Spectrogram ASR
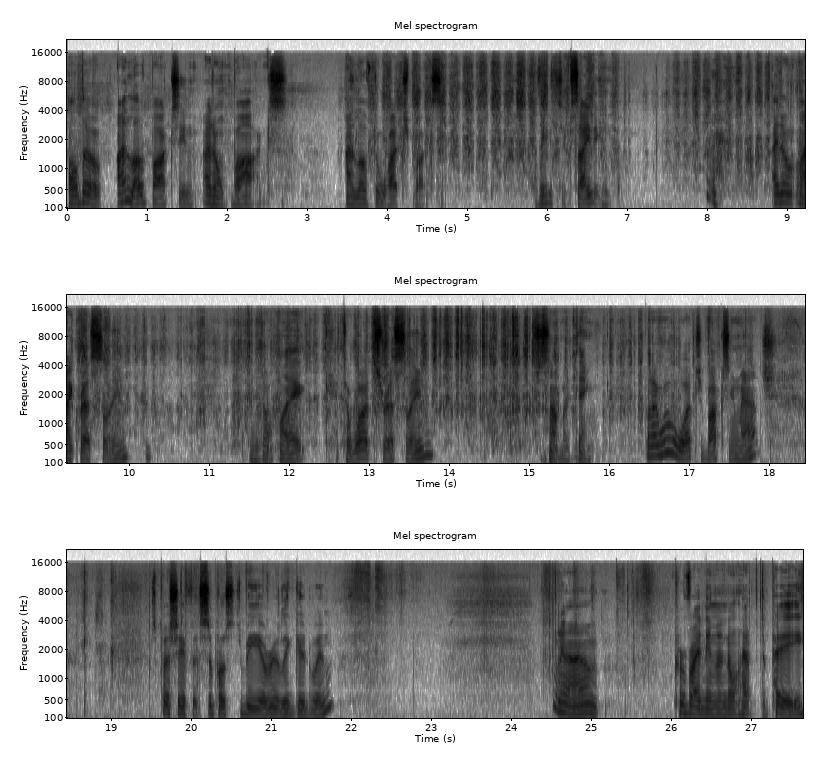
Although I love boxing, I don't box. I love to watch boxing. I think it's exciting. I don't like wrestling. I don't like to watch wrestling. It's just not my thing. But I will watch a boxing match. Especially if it's supposed to be a really good one. Yeah, um, providing I don't have to pay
